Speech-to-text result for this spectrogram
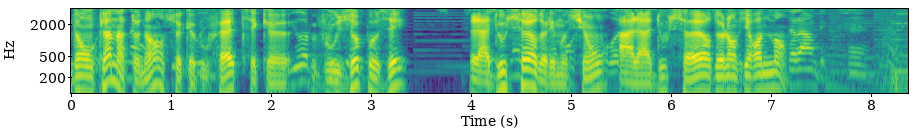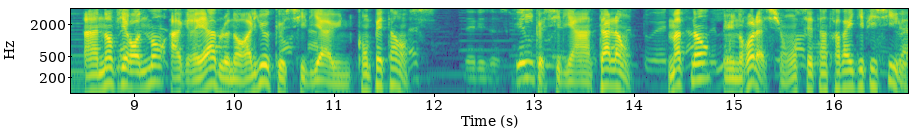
Donc là maintenant, ce que vous faites, c'est que vous opposez la douceur de l'émotion à la douceur de l'environnement. Un environnement agréable n'aura lieu que s'il y a une compétence, que s'il y a un talent. Maintenant, une relation, c'est un travail difficile.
